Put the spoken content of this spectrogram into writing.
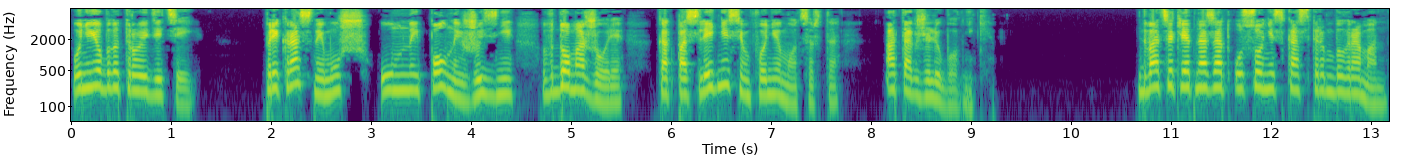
У нее было трое детей. Прекрасный муж, умный, полный жизни, в до-мажоре, как последняя симфония Моцарта, а также любовники. Двадцать лет назад у Сони с Каспером был роман.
